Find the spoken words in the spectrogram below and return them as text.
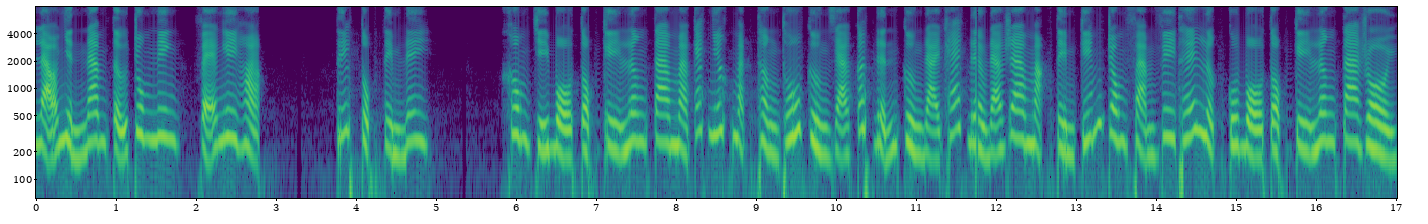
Lão nhìn nam tử trung niên, vẻ nghi hoặc. Tiếp tục tìm đi. Không chỉ bộ tộc kỳ lân ta mà các nhất mạch thần thú cường giả cấp đỉnh cường đại khác đều đã ra mặt tìm kiếm trong phạm vi thế lực của bộ tộc kỳ lân ta rồi.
